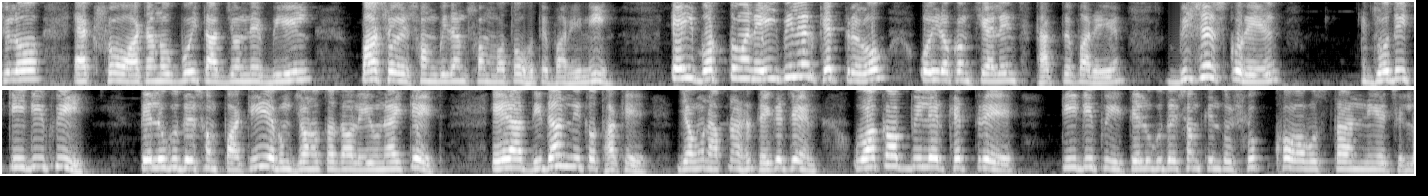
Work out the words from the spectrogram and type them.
ছিল একশো আটানব্বই, তার জন্যে বিল পাশ হয়ে সংবিধান সম্মত হতে পারেনি। এই বর্তমান এই বিলের ক্ষেত্রেও ওই রকম চ্যালেঞ্জ থাকতে পারে। বিশেষ করে যদি টিডিপি, তেলুগু দেশম পার্টি এবং জনতা দল ইউনাইটেড, এরা দ্বিধান্বিত থাকে। যেমন আপনারা দেখেছেন ওয়াকআপ বিলের ক্ষেত্রে টিডিপি, তেলুগু দেশম কিন্তু সূক্ষ্ম অবস্থান নিয়েছিল।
